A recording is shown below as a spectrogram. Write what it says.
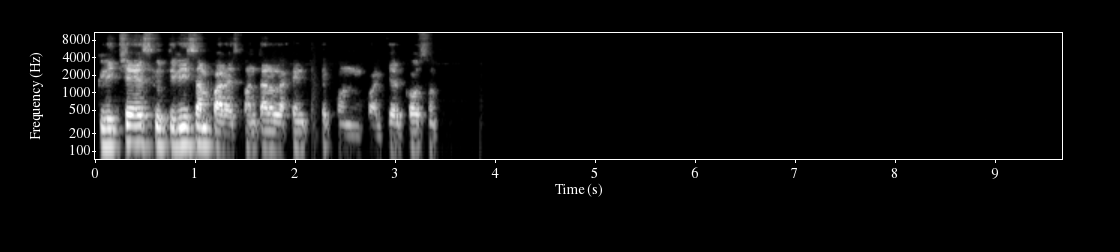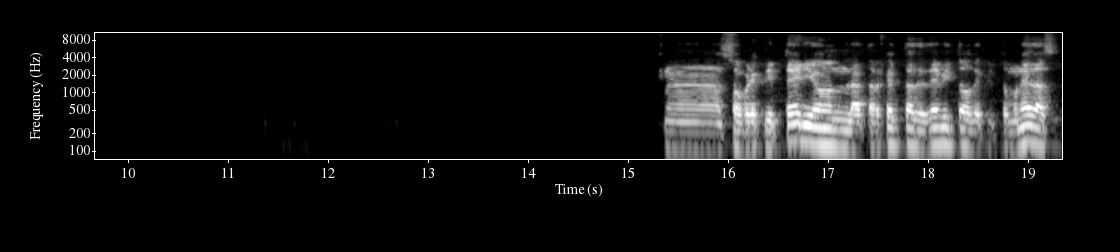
clichés que utilizan para espantar a la gente con cualquier cosa. Sobre Crypterion, la tarjeta de débito de criptomonedas.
